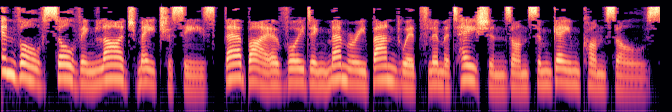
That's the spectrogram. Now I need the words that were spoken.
involve solving large matrices, thereby avoiding memory bandwidth limitations on some game consoles.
